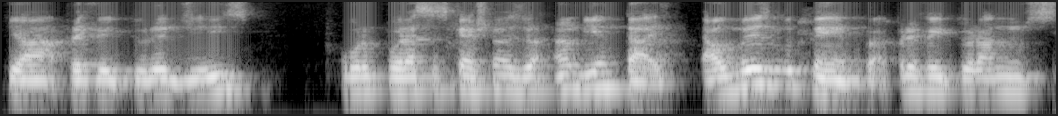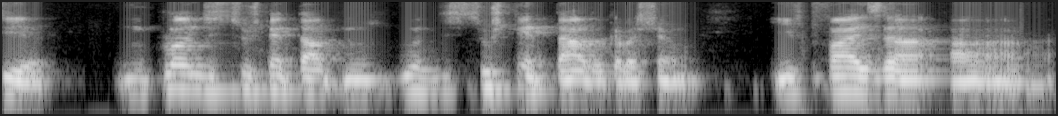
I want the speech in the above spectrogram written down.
que a prefeitura diz por, por essas questões ambientais. Ao mesmo tempo, a prefeitura anuncia um plano de sustentável, um plano de sustentável que ela chama, e faz a, a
